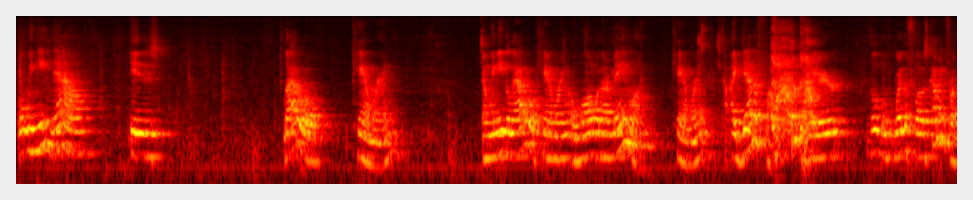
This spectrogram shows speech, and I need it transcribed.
What we need now is lateral cammering, and we need a lateral cammering along with our mainline cammering to identify where the, where the flow is coming from.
